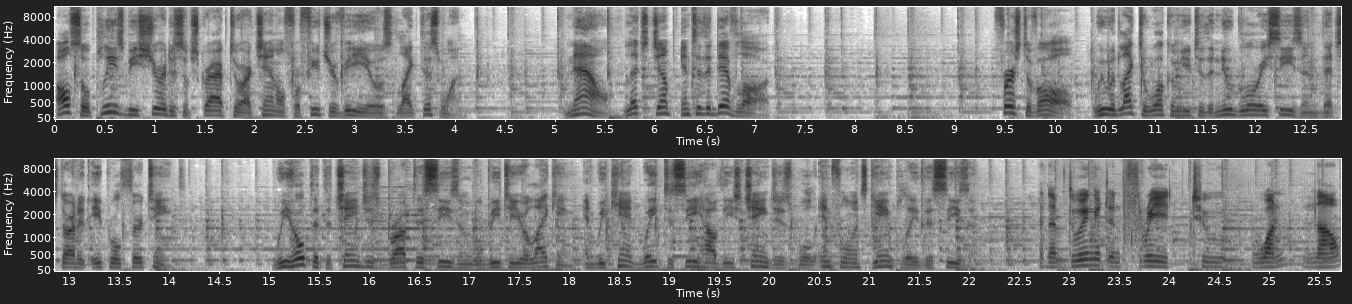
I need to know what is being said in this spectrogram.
Also, please be sure to subscribe to our channel for future videos like this one. Now, let's jump into the devlog. First of all, we would like to welcome you to the new Glory season that started April 13th. We hope that the changes brought this season will be to your liking, and we can't wait to see how these changes will influence gameplay this season. And I'm doing it in 3, 2, 1 now.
